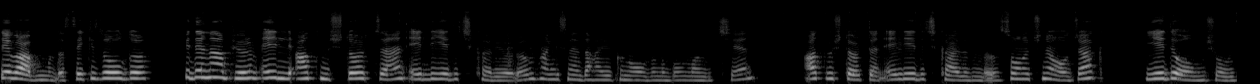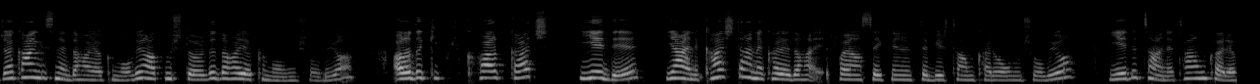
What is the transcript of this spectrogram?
Cevabım burada 8 oldu. Bir de ne yapıyorum? 50, 64'ten 57 çıkarıyorum. Hangisine daha yakın olduğunu bulmam için. 64'ten 57 çıkardığımda sonuç ne olacak? 7 olmuş olacak. Hangisine daha yakın oluyor? 64'e daha yakın olmuş oluyor. Aradaki fark kaç? 7. Yani kaç tane kare daha fayans eklenirse bir tam kare olmuş oluyor? 7 tane tam kare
